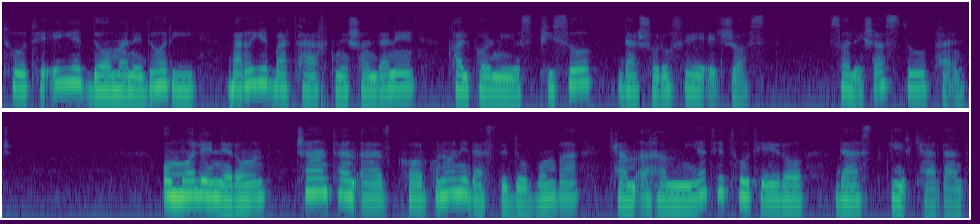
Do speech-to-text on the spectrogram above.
توطعه دامنداری برای بر تخت نشاندن کالپورنیوس پیسو در شرف اجراست. سال شست و پنج. عمال نرون چند تن از کارکنان دست دوم و کم اهمیت توطعه را دستگیر کردند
